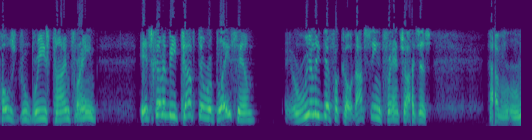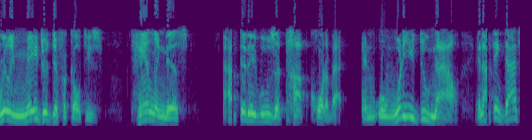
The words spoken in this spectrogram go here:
post Drew Brees time frame? It's going to be tough to replace him. Really difficult. I've seen franchises have really major difficulties handling this after they lose a top quarterback. And well, what do you do now? And I think that's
